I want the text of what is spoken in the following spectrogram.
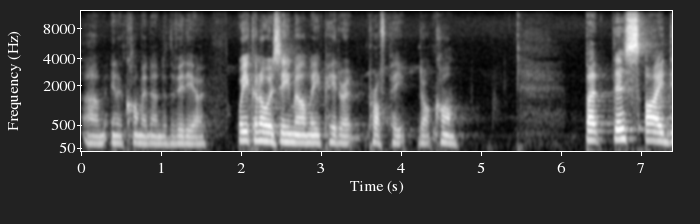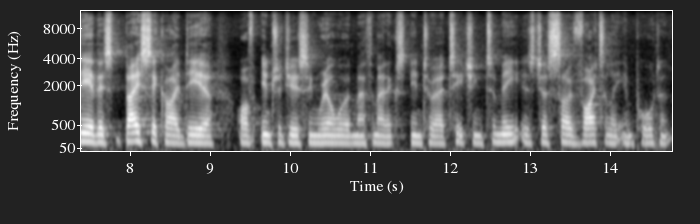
um, in a comment under the video. Or you can always email me, peter at profpete.com. But this idea, this basic idea of introducing real-world mathematics into our teaching, to me, is just so vitally important.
